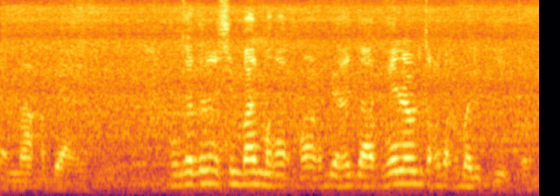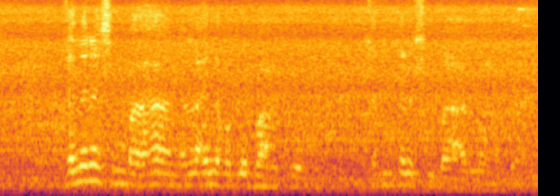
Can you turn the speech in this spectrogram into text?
Yan, mga kabiyahe. Ang ganda ng simbahan, mga, mga kabiyahe dati. Ngayon ulit ako nakabalik dito. Ang ganda ng simbahan, ang laki na pagbabago. Ang ganda ng simbahan, mga kabiyahe.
